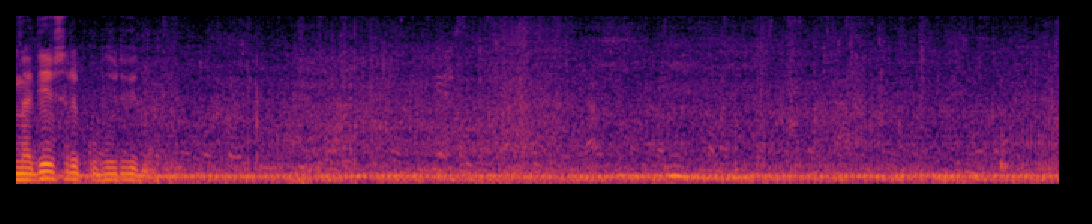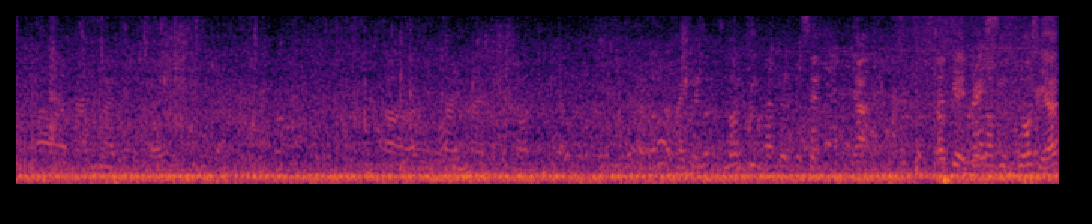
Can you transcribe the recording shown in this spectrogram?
Надеюсь, рыбку будет видно. Yeah?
